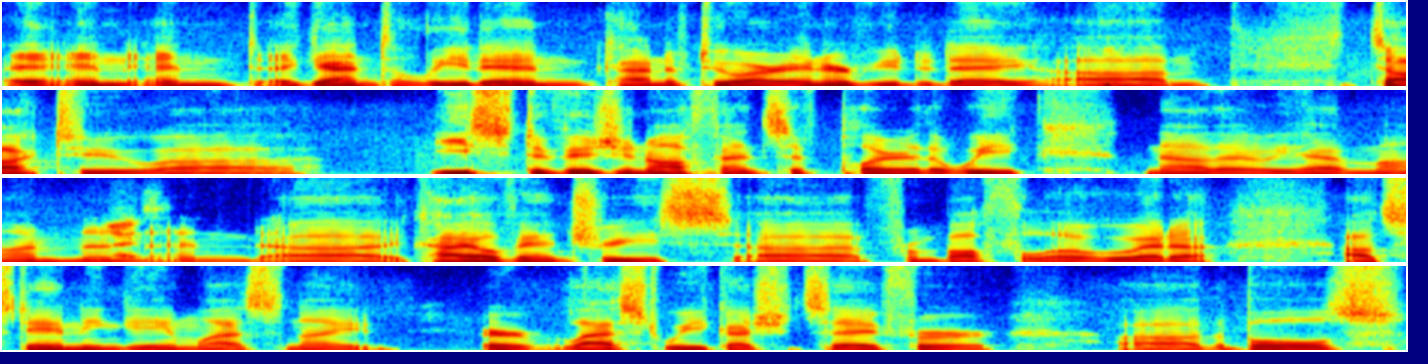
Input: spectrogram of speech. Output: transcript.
and and again to lead in kind of to our interview today, mm-hmm. um, talk to uh East Division Offensive Player of the Week. Now that we have him on, and nice. and uh, Kyle Vantrease uh, from Buffalo, who had a outstanding game last night or last week, I should say, for uh, the Bulls,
